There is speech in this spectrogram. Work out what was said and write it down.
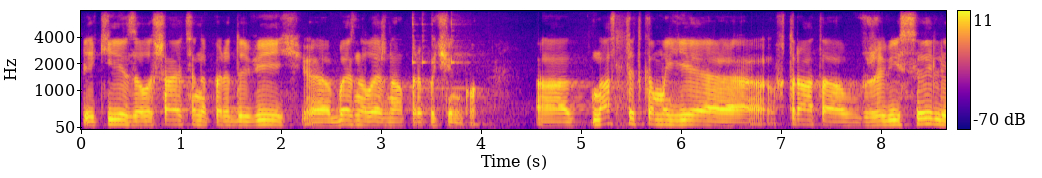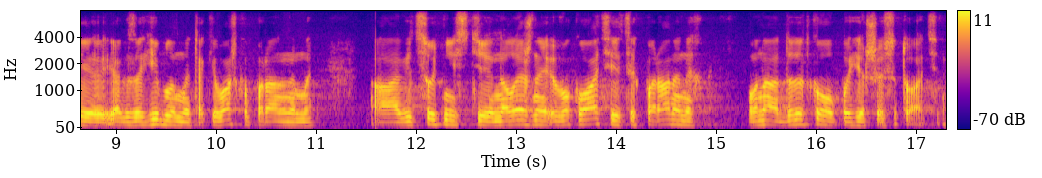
які залишаються на передовій без належного перепочинку. Наслідками є втрата в живій силі, як загиблими, так і важко пораненими. А відсутність належної евакуації цих поранених вона додатково погіршує ситуацію.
